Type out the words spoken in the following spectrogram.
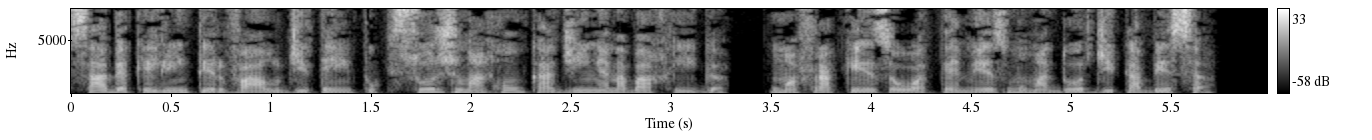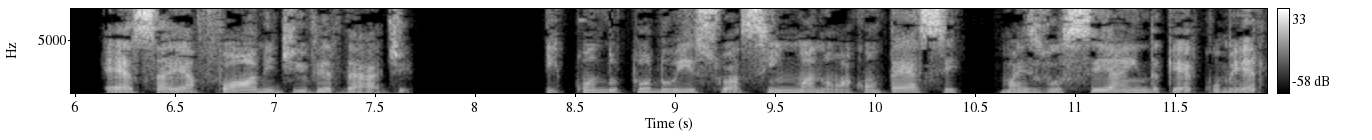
Sabe aquele intervalo de tempo que surge uma roncadinha na barriga, uma fraqueza ou até mesmo uma dor de cabeça? Essa é a fome de verdade. E quando tudo isso acima não acontece, mas você ainda quer comer?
